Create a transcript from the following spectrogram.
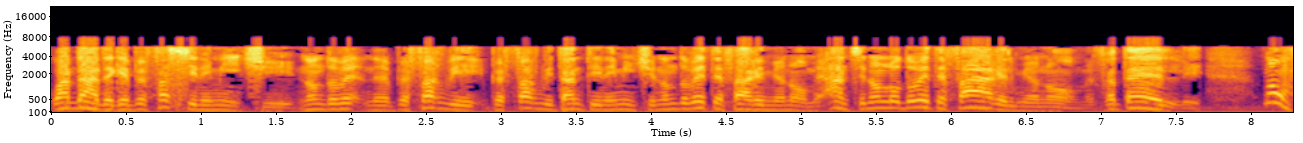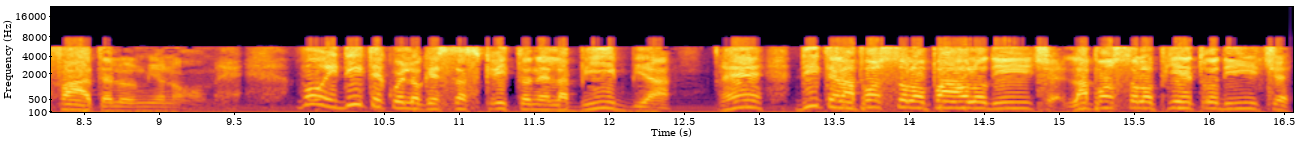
Guardate che per farsi nemici, dove, eh, per, farvi, per farvi tanti nemici, non dovete fare il mio nome, anzi non lo dovete fare il mio nome, fratelli, non fatelo il mio nome. Voi dite quello che sta scritto nella Bibbia, eh? Dite l'Apostolo Paolo dice, l'Apostolo Pietro dice,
